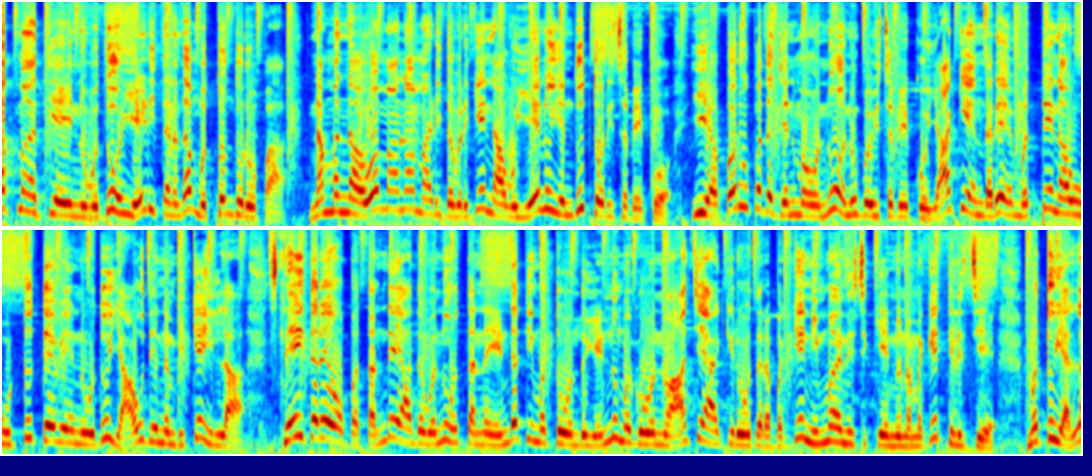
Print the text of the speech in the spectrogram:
ಆತ್ಮಹತ್ಯೆ ಎನ್ನುವುದು ಏಡಿತನದ ಮತ್ತೊಂದು ರೂಪ. ನಮ್ಮನ್ನ ಅವಮಾನ ಮಾಡಿದವರಿಗೆ ನಾವು ಏನು ಎಂದು ತೋರಿಸಬೇಕು? ಈ ಅಪರೂಪದ ಜನ್ಮವನ್ನು ಅನುಭವಿಸಬೇಕು. ಯಾಕೆ ಅಂದರೆ ಮತ್ತೆ ನಾವು ಹುಟ್ಟುತ್ತೇವೆ ಎನ್ನುವುದು ಯಾವುದೇ ನಂಬಿಕೆ ಇಲ್ಲ. ಸ್ನೇಹಿತರೆ, ಒಬ್ಬ ತಂದೆಯಾದವನು ತನ್ನ ಹೆಂಡತಿ ಮತ್ತು ಒಂದು ಹೆಣ್ಣು ಮಗುವನ್ನು ಆಚೆ ಹಾಕಿರುವುದರ ಬಗ್ಗೆ ನಿಮ್ಮ ಅನಿಸಿಕೆಯನ್ನು ನಮಗೆ ತಿಳಿಸಿ. ಮತ್ತು ಎಲ್ಲ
